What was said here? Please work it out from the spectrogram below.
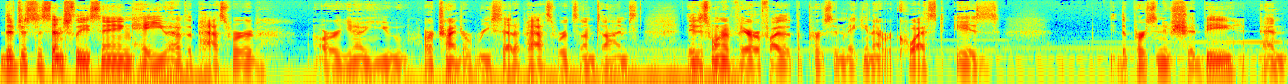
they're just essentially saying, "Hey, you have the password," or you know, you are trying to reset a password. Sometimes they just want to verify that the person making that request is the person who should be, and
